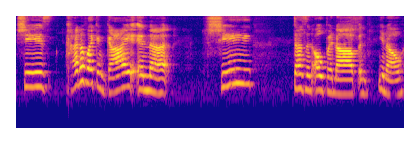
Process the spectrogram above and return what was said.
She's kind of like a guy in that she doesn't open up and, you know,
